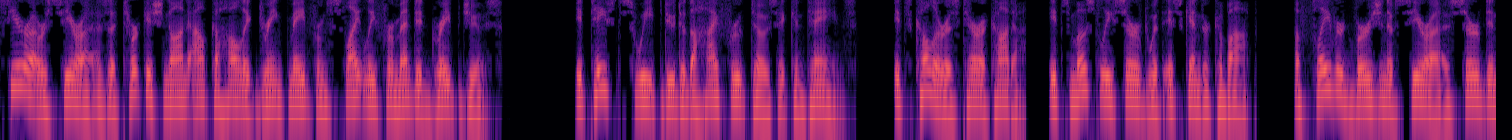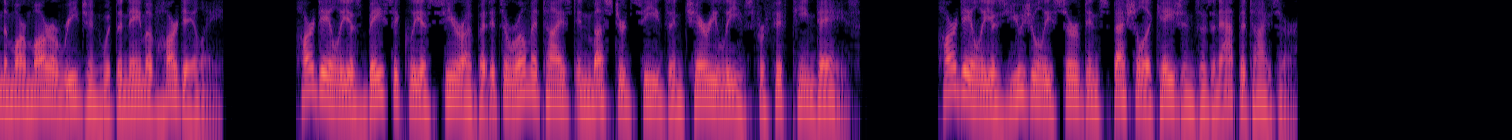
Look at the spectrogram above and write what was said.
Sira or sira is a Turkish non-alcoholic drink made from slightly fermented grape juice. It tastes sweet due to the high fructose it contains. Its color is terracotta. It's mostly served with Iskender kebab. A flavored version of sira is served in the Marmara region with the name of hardali. Hardali is basically a sira but it's aromatized in mustard seeds and cherry leaves for 15 days. Hardali is usually served in special occasions as an appetizer.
